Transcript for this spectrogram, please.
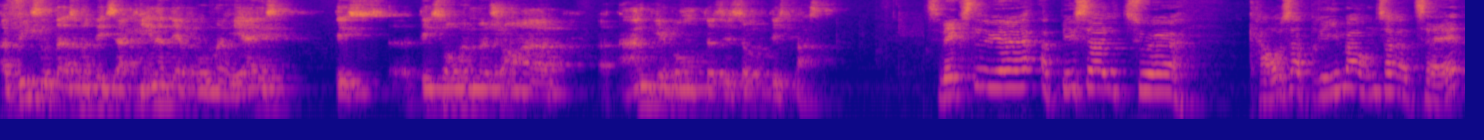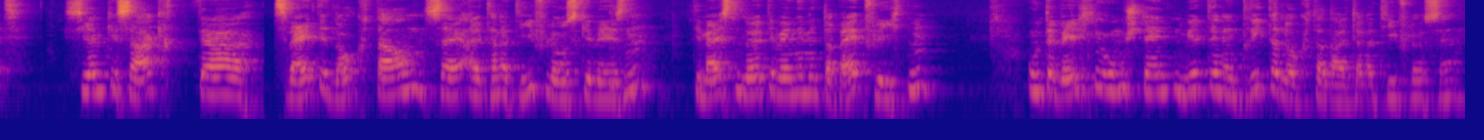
ein bisschen, dass man das erkennen darf, wo man her ist, das, das habe ich mir schon angewohnt, dass ich sage, das passt. Jetzt wechseln wir ein bisschen zur Causa Prima unserer Zeit. Sie haben gesagt, der zweite Lockdown sei alternativlos gewesen. Die meisten Leute werden Ihnen dabei pflichten. Unter welchen Umständen wird denn ein dritter Lockdown alternativlos sein?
